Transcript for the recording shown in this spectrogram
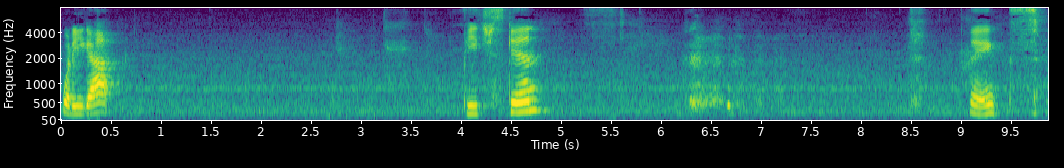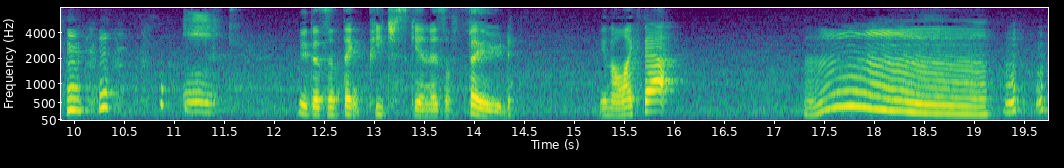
What do you got? Peach skin? Thanks. He doesn't think peach skin is a food. You know, like that? Mmm.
